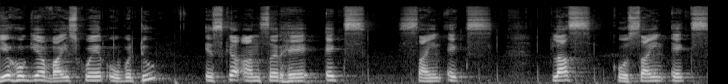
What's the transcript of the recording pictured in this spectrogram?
ये हो गया वाई स्क्वायर ओवर टू इसका आंसर है x sine x plus cosine x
